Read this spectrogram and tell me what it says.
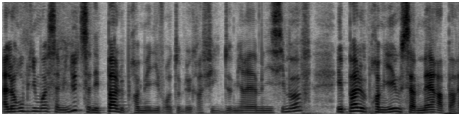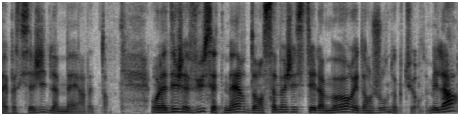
Alors, Oublie-moi 5 minutes, ce n'est pas le premier livre autobiographique de Myriam Anissimov et pas le premier où sa mère apparaît, parce qu'il s'agit de la mère là-dedans. On l'a déjà vu, cette mère, dans Sa Majesté la mort et dans Jour nocturne. Mais là,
